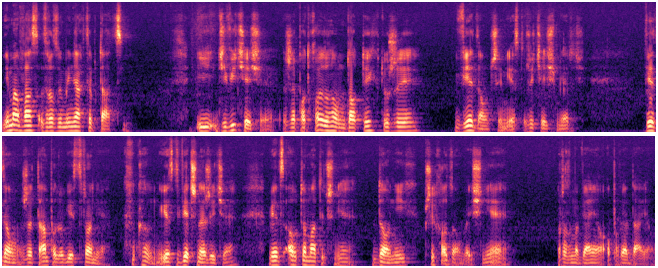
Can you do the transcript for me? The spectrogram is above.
Nie ma Was zrozumienia, akceptacji. I dziwicie się, że podchodzą do tych, którzy wiedzą, czym jest życie i śmierć, wiedzą, że tam po drugiej stronie jest wieczne życie, więc automatycznie do nich przychodzą we śnie, rozmawiają, opowiadają.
